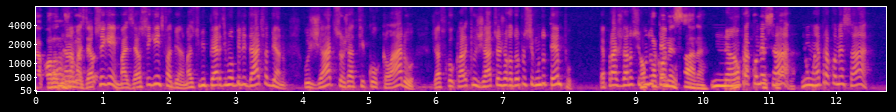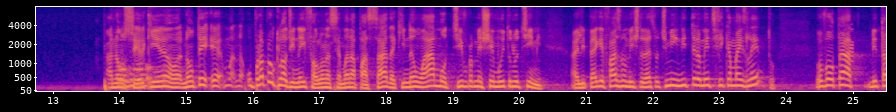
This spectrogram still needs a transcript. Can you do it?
a bola do Não, mas é o seguinte, mas é o seguinte, Fabiano, mas o time perde mobilidade, Fabiano. O Jadson já ficou claro, já ficou claro que o Jadson é jogador para o segundo tempo. É para ajudar no segundo não tempo. Não para começar, né? Não, não para começar. começar. Não é para começar. A não ser que não, não tem. É, o próprio Claudinei falou na semana passada que não há motivo para mexer muito no time. Aí ele pega e faz uma mix dessa, o time literalmente fica mais lento. Vou voltar, tá,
